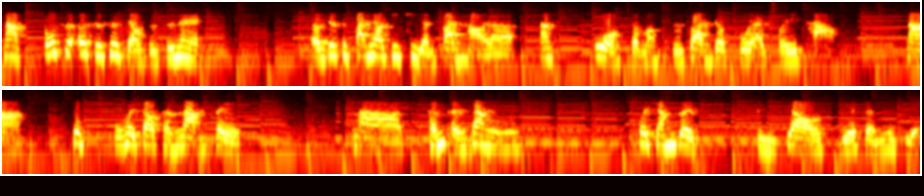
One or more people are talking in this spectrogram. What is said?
那都是二十四小时之内。呃，就是拌料机器人拌好了，它过什么时段就出来推草，那就不会造成浪费，那成本上会相对比较节省一点。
